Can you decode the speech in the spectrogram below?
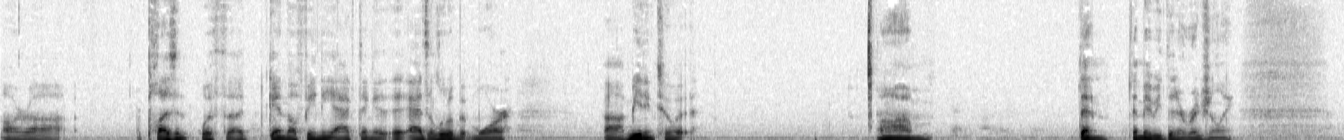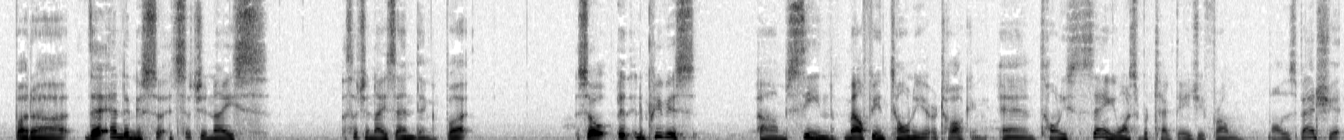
or, uh, or pleasant with uh, Gandolfini acting, it, it, adds a little bit more uh, meaning to it um, than than maybe did originally. But uh, that ending is it's such a nice such a nice ending. But so in, in the previous um, scene, Melfi and Tony are talking, and Tony's saying he wants to protect AJ from all this bad shit,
